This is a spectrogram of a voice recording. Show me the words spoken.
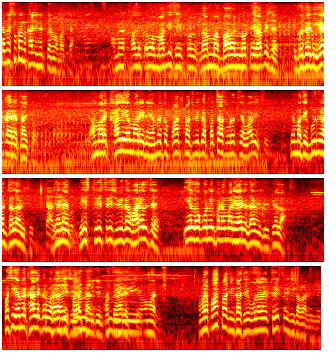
તમે શું કામ ખાલી નથી કરવા માંગતા? અમે ખાલી કરવા માગી છીએ પણ ગામમાં બાવન નોટિસ આપી છે એ બધાની એક કાર્ય થાય તો. અમારી ખાલી અમારી નહીં અમે તો પાંચ પાંચ વીઘા પચાસ વર્ષ વાવી છીએ. એમાંથી ગુજરાત ચલાવી છે. જેણે વીસ ત્રીસ ત્રીસ વીઘા વારેલ છે એ લોકોની પણ અમારી હારે જ આવી જોઈએ પહેલાં. પછી અમે ખાલી કરવા રાજી છીએ. અમે અમે હારે જ છીએ. અમારે. અમારે પાંચ પાંચ વીઘા છે ઓલા ત્રીસ ત્રીસ વીઘા વાળી છે.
